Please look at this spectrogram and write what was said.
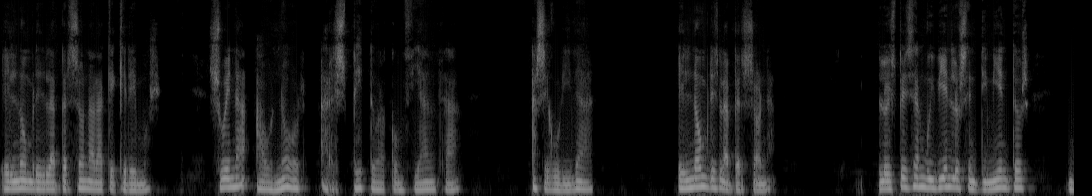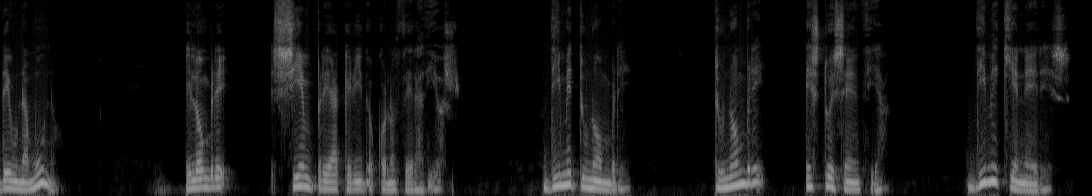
el nombre de la persona a la que queremos. Suena a honor, a respeto, a confianza, a seguridad. El nombre es la persona. Lo expresan muy bien los sentimientos de un amuno. El hombre siempre ha querido conocer a Dios. Dime tu nombre. Tu nombre es tu esencia. Dime quién eres.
